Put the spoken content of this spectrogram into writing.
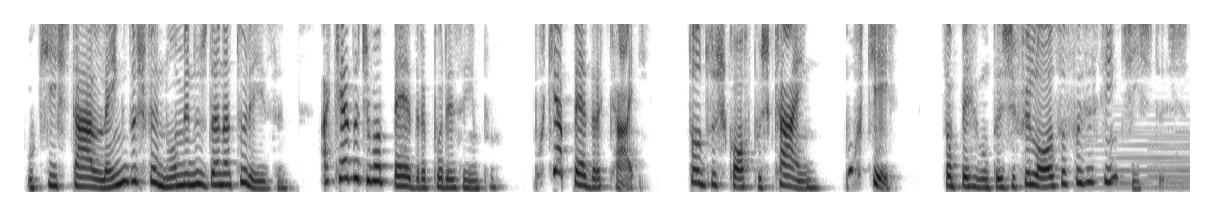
o que está além dos fenômenos da natureza. A queda de uma pedra, por exemplo. Por que a pedra cai? Todos os corpos caem? Por quê? São perguntas de filósofos e cientistas.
